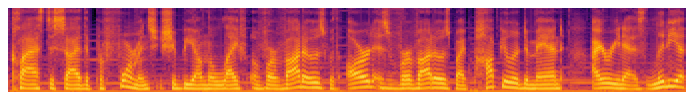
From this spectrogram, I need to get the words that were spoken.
class decide the performance should be on the life of Varvatos, with Ard as Varvatos by popular demand, Irina as Lydia,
